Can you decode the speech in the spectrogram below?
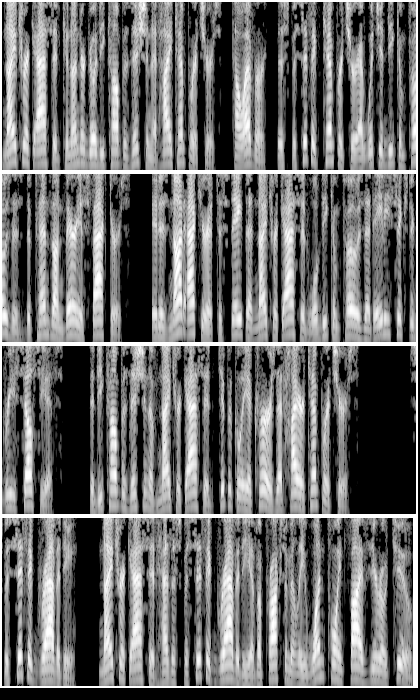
Nitric acid can undergo decomposition at high temperatures, however, the specific temperature at which it decomposes depends on various factors. It is not accurate to state that nitric acid will decompose at 86 degrees Celsius. The decomposition of nitric acid typically occurs at higher temperatures. Specific gravity. Nitric acid has a specific gravity of approximately 1.502.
